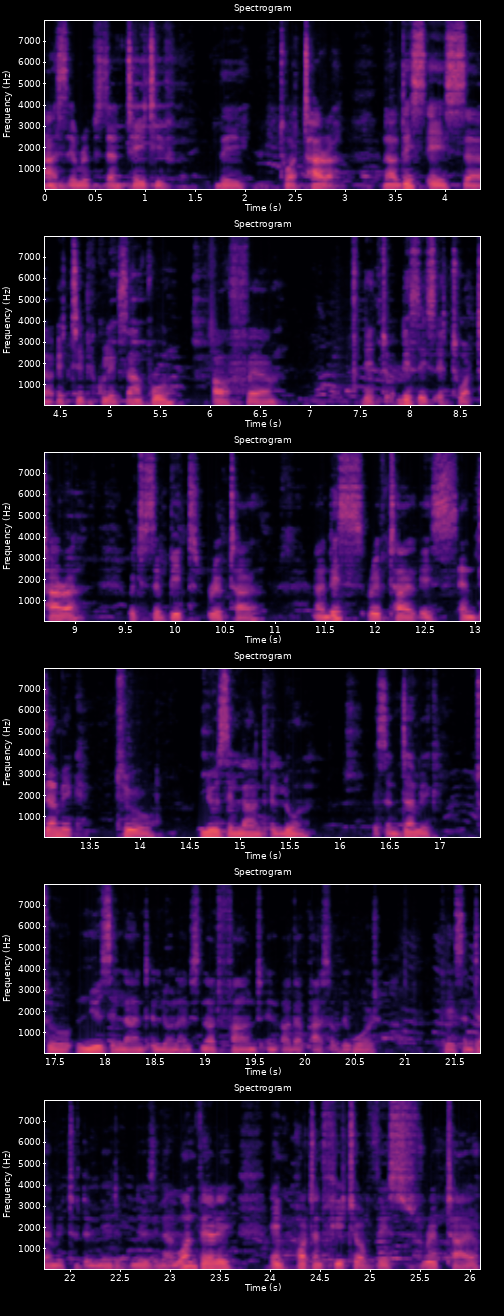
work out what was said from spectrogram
as a representative, the tuatara. Now this is uh, a typical example of um, the, this is a tuatara, which is a beaked reptile, and this reptile is endemic to New Zealand alone. It's endemic to New Zealand alone and it's not found in other parts of the world. Okay, it's endemic to the New, New Zealand. One very important feature of this reptile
